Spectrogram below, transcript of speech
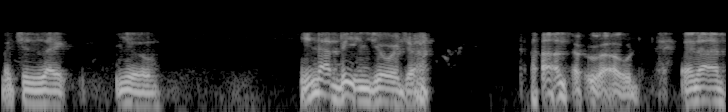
which is like, you know, you're not beating Georgia on the road, and I'm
